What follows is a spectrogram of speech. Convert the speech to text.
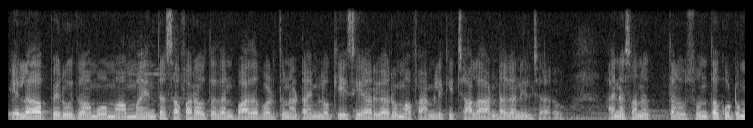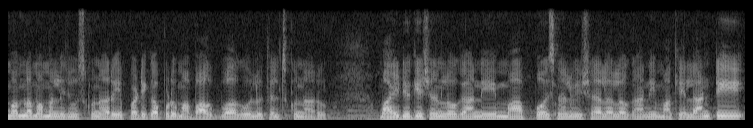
ఎలా పెరుగుతామో మా అమ్మ ఎంత సఫర్ అవుతుందని బాధపడుతున్న టైంలో కేసీఆర్ గారు మా ఫ్యామిలీకి చాలా అండగా నిలిచారు. ఆయన సన తన సొంత కుటుంబంలో మమ్మల్ని చూసుకున్నారు. ఎప్పటికప్పుడు మా బాగు బాగోలు తెలుసుకున్నారు. మా ఎడ్యుకేషన్లో కానీ మా పర్సనల్ విషయాలలో కానీ మాకు ఎలాంటి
